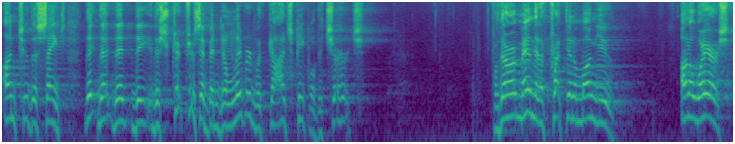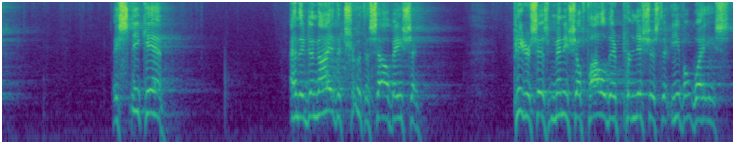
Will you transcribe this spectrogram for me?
unto the saints. The, the, the, the, the scriptures have been delivered with God's people, the church. For there are men that have crept in among you unawares. They sneak in and they deny the truth of salvation. Peter says, Many shall follow their pernicious, their evil ways.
